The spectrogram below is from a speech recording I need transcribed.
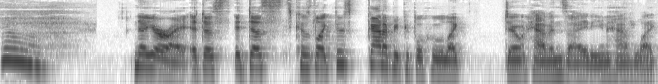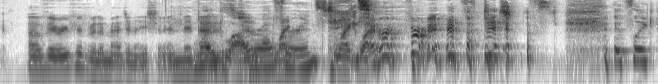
no, you're right. It does. It does because like there's got to be people who like don't have anxiety and have like a very vivid imagination, and it like Lyra, just, like, for instance. Like Lyra, for instance. it's like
